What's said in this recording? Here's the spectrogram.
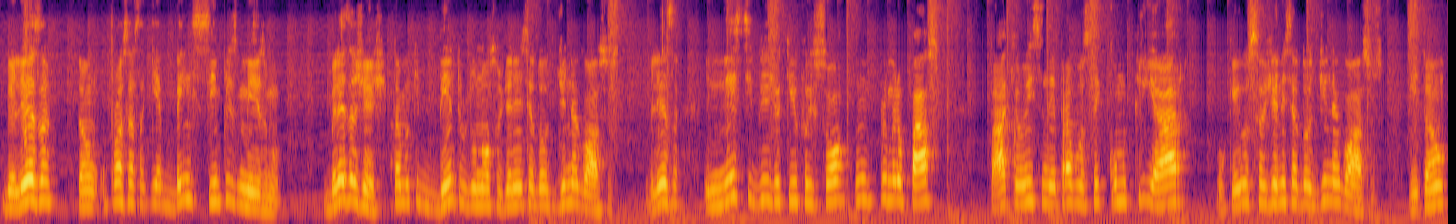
Beleza? Então, o processo aqui é bem simples mesmo. Beleza, gente? Estamos aqui dentro do nosso gerenciador de negócios, beleza? E nesse vídeo aqui foi só um primeiro passo, tá? Que eu ensinei para você como criar, ok? O seu gerenciador de negócios. Então,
